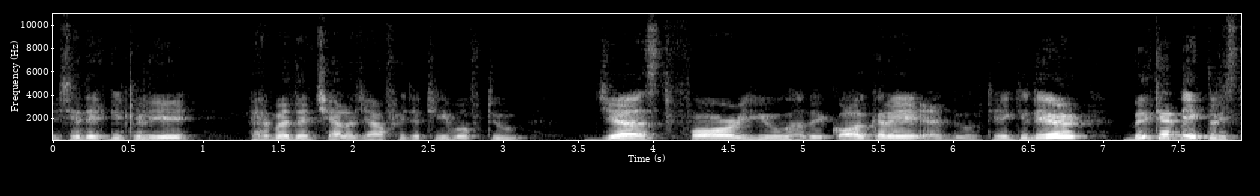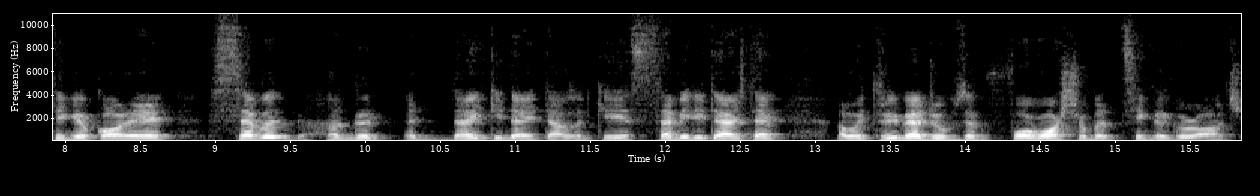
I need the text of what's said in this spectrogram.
اسے دیکھنے کے لیے احمد ان شاء اللہ Jafri the team of two just for you ہمیں کال کریں and we take you there Milton میں ایک لسٹنگ کا کال ہے seven hundred and ninety nine thousand کی ہے سیمی ڈیٹیچڈ ہے اور with three bedrooms and four washroom and single garage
